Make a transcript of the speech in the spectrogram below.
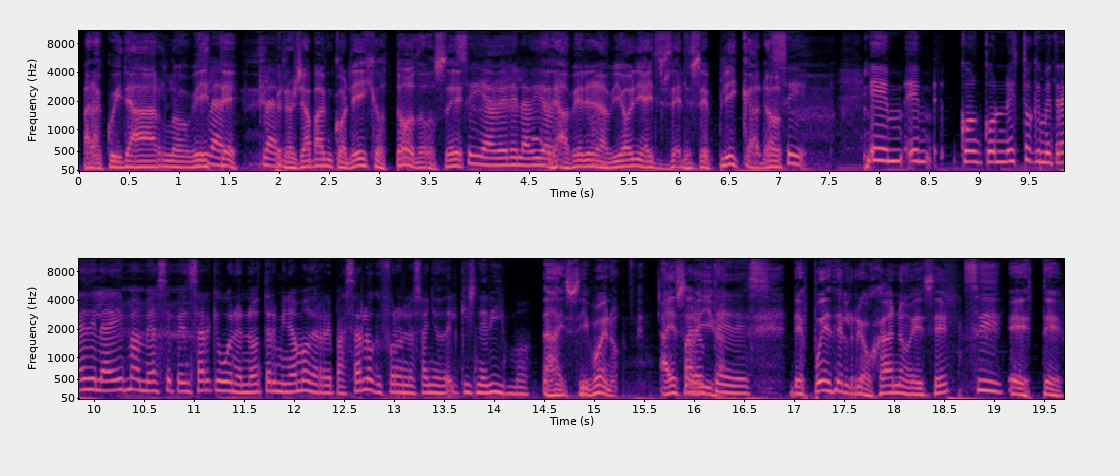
para cuidarlo, ¿viste? Claro, claro. Pero ya van colegios todos, ¿eh? Sí, a ver el avión. A ver el avión y ahí se les explica, ¿no? Sí. Em, em, con, con esto que me traes de la ESMA me hace pensar que, bueno, no terminamos de repasar lo que fueron los años del kirchnerismo. Ay, sí, bueno, a eso Para iba. ustedes. Después del riojano ese, Sí. este...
